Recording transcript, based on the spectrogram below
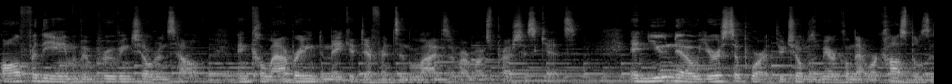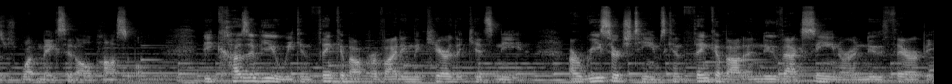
all for the aim of improving children's health and collaborating to make a difference in the lives of our most precious kids. And you know your support through Children's Miracle Network hospitals is what makes it all possible. Because of you, we can think about providing the care that kids need. Our research teams can think about a new vaccine or a new therapy.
